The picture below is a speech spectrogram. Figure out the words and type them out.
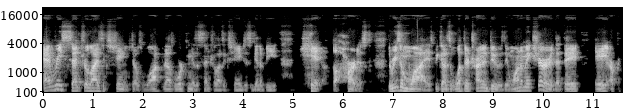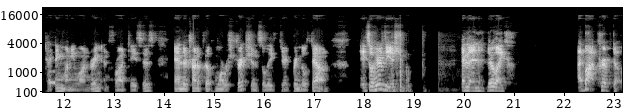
every centralized exchange that was walk that was working as a centralized exchange is going to be hit the hardest. The reason why is because what they're trying to do is they want to make sure that they a are protecting money laundering and fraud cases, and they're trying to put up more restrictions so they bring those down. And so here's the issue, and then they're like, "I bought crypto,"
